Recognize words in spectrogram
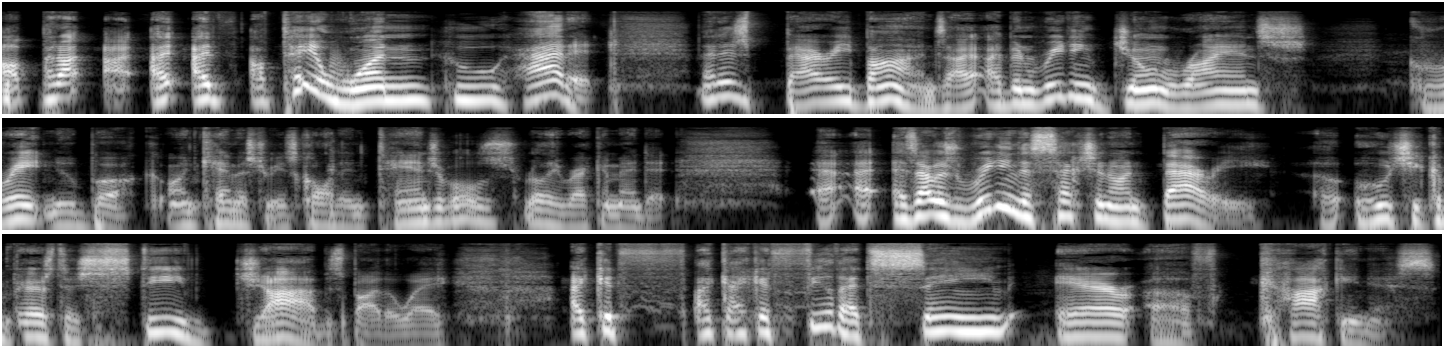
but I, I, I, I'll tell you one who had it. That is Barry Bonds. I, I've been reading Joan Ryan's great new book on chemistry. It's called Intangibles. Really recommend it. As I was reading the section on Barry, who she compares to Steve Jobs, by the way, I could like I could feel that same air of cockiness,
